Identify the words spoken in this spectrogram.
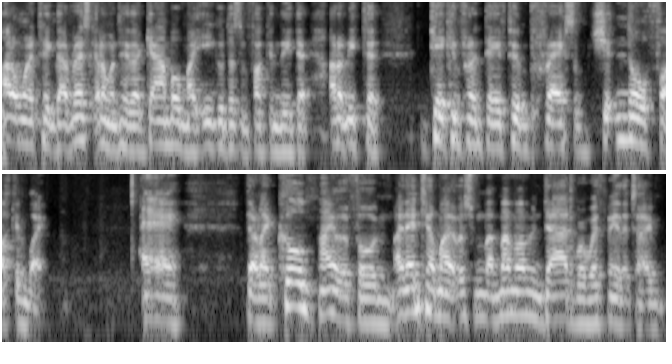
I don't want to take that risk. I don't want to take that gamble. My ego doesn't fucking need it. I don't need to gig in front of Dave to impress him. Shit, no fucking way. Uh, they're like, cool, hang up the phone. I then tell my it was my, my mum and dad were with me at the time,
